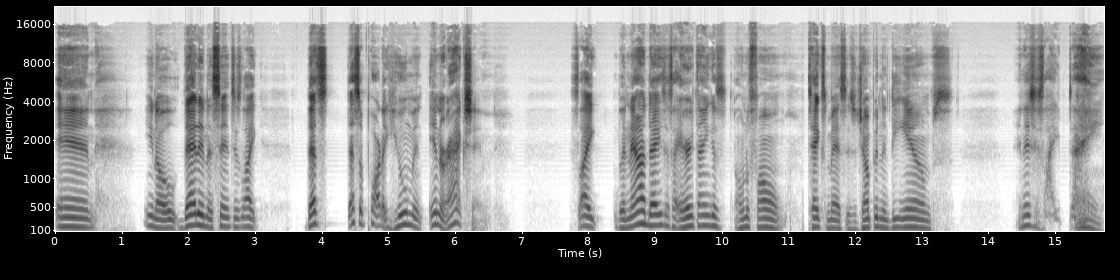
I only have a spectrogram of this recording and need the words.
And you know that, in a sense, is like that's that's a part of human interaction. It's like, but nowadays it's like everything is on the phone, text message, jumping the DMs, and it's just like, dang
